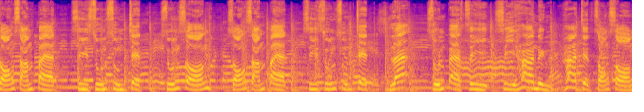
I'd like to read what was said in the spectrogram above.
238 4007 02 238 4007 และ 084 451 5722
